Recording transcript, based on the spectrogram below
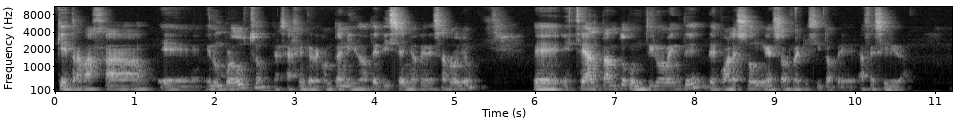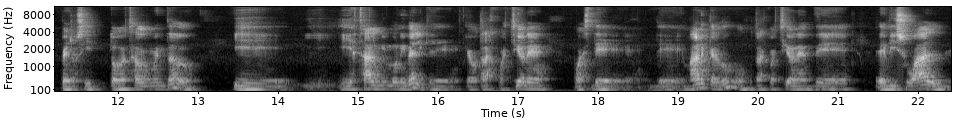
que trabaja eh, en un producto, ya sea gente de contenido, de diseño, de desarrollo, eh, esté al tanto continuamente de cuáles son esos requisitos de accesibilidad. Pero si todo está documentado y, está al mismo nivel que, otras cuestiones pues de, marca, ¿no? otras cuestiones de eh, visual,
